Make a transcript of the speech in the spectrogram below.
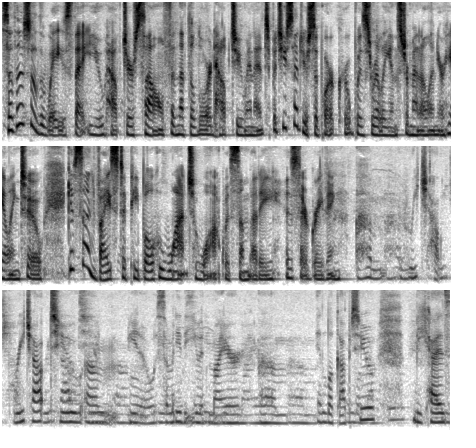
So those are the ways that you helped yourself and that the Lord helped you in it. But you said your support group was really instrumental in your healing too. Give some advice to people who want to walk with somebody as they're grieving. Um, reach out, reach out to um, you know somebody that you admire um, and look up to, because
